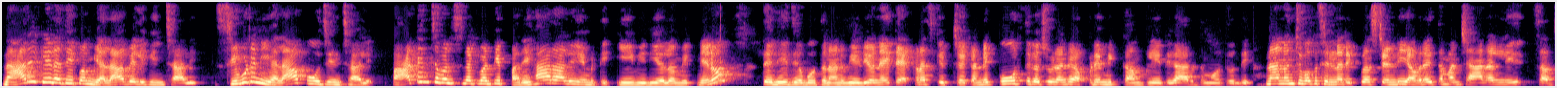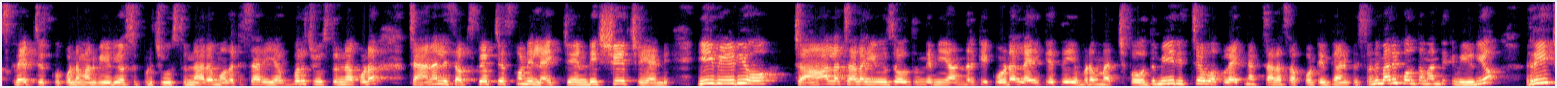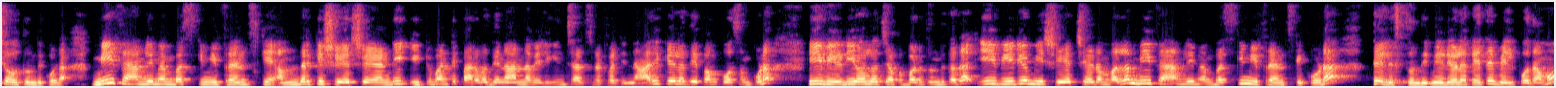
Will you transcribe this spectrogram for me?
నారికేల దీపం ఎలా వెలిగించాలి? శివుడిని ఎలా పూజించాలి? పాటించవలసినటువంటి పరిహారాలు ఏమిటి? ఈ వీడియోలో మీకు నేను తెలియజేయబోతున్నాను. వీడియోని అయితే ఎక్కడ స్కిప్ చేయకండి. పూర్తిగా చూడండి. అప్పుడే మీకు కంప్లీట్గా అర్థమవుతుంది. నా నుంచి ఒక చిన్న రిక్వెస్ట్ అండి. ఎవరైతే మన ఛానల్ని సబ్స్క్రైబ్ చేసుకోకుండా మన వీడియోస్ ఇప్పుడు చూస్తున్నారో మొదటిసారి ఎవరు చూస్తున్నా కూడా ఛానల్ని సబ్స్క్రైబ్ చేసుకోండి లైక్ చేయండి షేర్ చేయండి. ఈ వీడియో చాలా చాలా యూజ్ అవుతుంది. మీ అందరికీ కూడా లైక్ అయితే ఇవ్వడం మర్చిపోవద్దు. మీరు ఇచ్చే ఒక లైక్ నాకు చాలా సపోర్టివ్గా అనిపిస్తుంది. మరి కొంతమందికి వీడియో రీచ్ అవుతుంది కూడా. మీ ఫ్యామిలీ మెంబర్స్కి మీ ఫ్రెండ్స్కి అందరికీ షేర్ చేయండి. ఇటువంటి పర్వదినాన్న వెలిగించాల్సినటువంటి నారికేల దీపం కోసం కూడా ఈ వీడియోలో చెప్పబడుతుంది కదా. ఈ వీడియో మీరు షేర్ చేయడం వల్ల మీ ఫ్యామిలీ మెంబర్స్కి మీ ఫ్రెండ్స్కి కూడా తెలుస్తుంది. వీడియోలకైతే వెళ్ళిపోదాము.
